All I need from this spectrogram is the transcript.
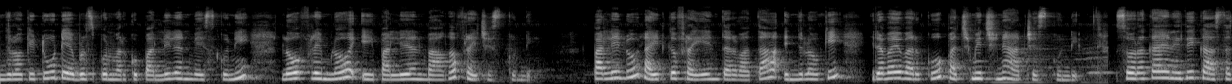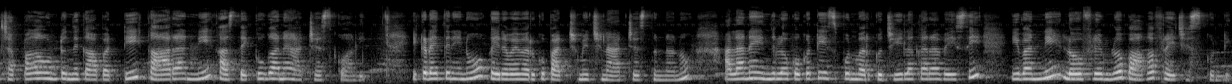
ఇందులోకి టూ టేబుల్ స్పూన్ వరకు పల్లీలను వేసుకుని లో ఫ్లేమ్లో ఈ పల్లీలను బాగా ఫ్రై చేసుకోండి. పల్లీలు లైట్గా ఫ్రై అయిన తర్వాత ఇందులోకి ఇరవై వరకు పచ్చిమిర్చిని యాడ్ చేసుకోండి. సొరకాయ అనేది కాస్త చప్పగా ఉంటుంది కాబట్టి కారాన్ని కాస్త ఎక్కువగానే యాడ్ చేసుకోవాలి. ఇక్కడైతే నేను ఒక ఇరవై వరకు పచ్చిమిర్చిని యాడ్ చేస్తున్నాను. అలానే ఇందులోకి ఒక టీ స్పూన్ వరకు జీలకర్ర వేసి ఇవన్నీ లో ఫ్లేమ్లో బాగా ఫ్రై చేసుకోండి.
